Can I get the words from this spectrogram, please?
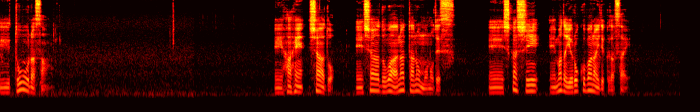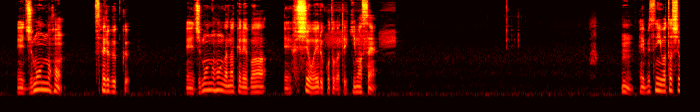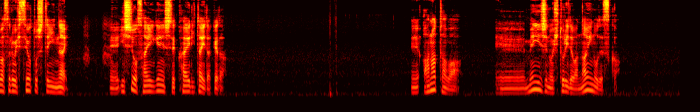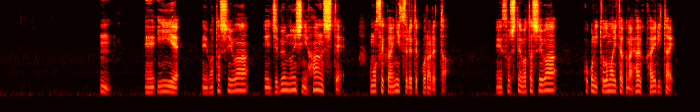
えー、ドーラさん。えー、破片、シャード。えー、シャードはあなたのものです。えー、しかし、えーまだ喜ばないでください。えー呪文の本、スペルブック。えー呪文の本がなければ、えー不死を得ることができません。うん、えー別に私はそれを必要としていない。えー石を再現して帰りたいだけだ。えーあなたは、えー明治の一人ではないのですか？うん。えーいいえ。えー私は、えー自分の意志に反して、この世界に連れてこられた。えーそして私は、ここに留まりたくない。早く帰りたい。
